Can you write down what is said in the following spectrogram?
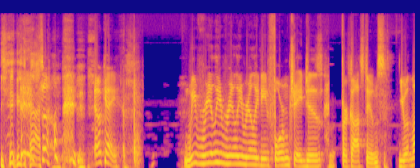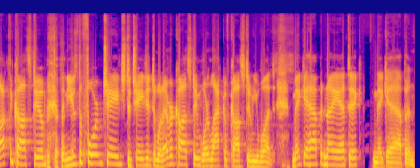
so, okay. We really, really, really need form changes for costumes. You unlock the costume, then use the form change to change it to whatever costume or lack of costume you want. Make it happen, Niantic. Make it happen.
